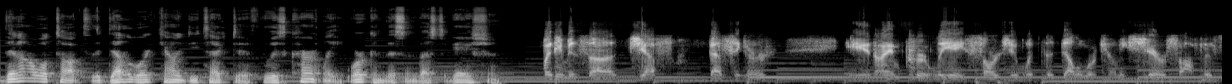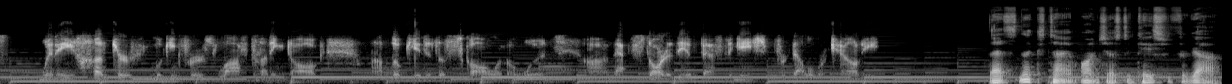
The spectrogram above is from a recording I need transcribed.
Then I will talk to the Delaware County detective who is currently working this investigation. My name is uh, Jeff Bessinger, and I am currently a sergeant with the Delaware County Sheriff's Office when a hunter looking for his lost hunting dog uh, located a skull in the woods. Uh, that started the investigation for Delaware County. That's next time on Just In Case You Forgot.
